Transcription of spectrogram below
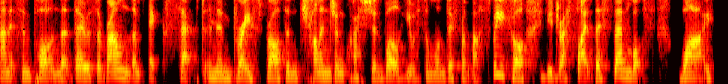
And it's important that those around them accept and embrace rather than challenge and question, well, you were someone different last week, or you mm-hmm. dress like this, then what's why?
